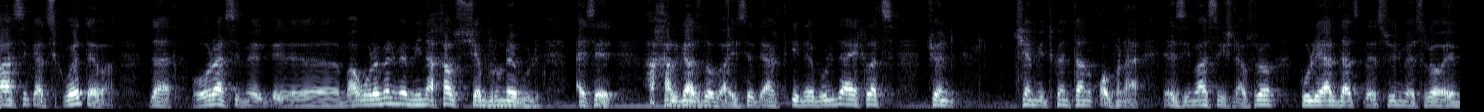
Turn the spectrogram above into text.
800 კაცი ხვეტევა და 200 მე მაყურებელი მე მინახავს შებრუნებული. ესე ახალგაზრდობა ისეთი აღტკინებული და ეხლაც ჩვენ ჩემი თქვენთან ყოფნა ეს იმას ნიშნავს, რომ გული არ დაწყდეს ვინმეს, რომ იმ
